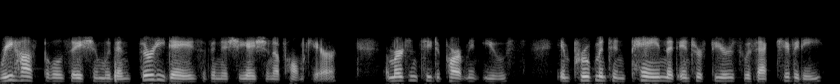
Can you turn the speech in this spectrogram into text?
rehospitalization within 30 days of initiation of home care, emergency department use, improvement in pain that interferes with activity,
